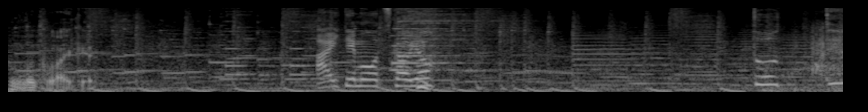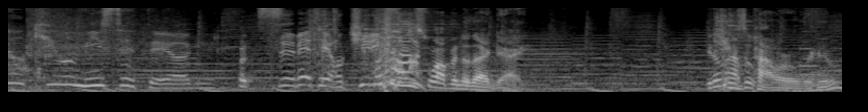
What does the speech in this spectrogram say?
Doesn't look like it. アイテムを使うよとっておきを見せてあげるすべてを切り Why 取 don't る you swap into that guy? You don't have power over him.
